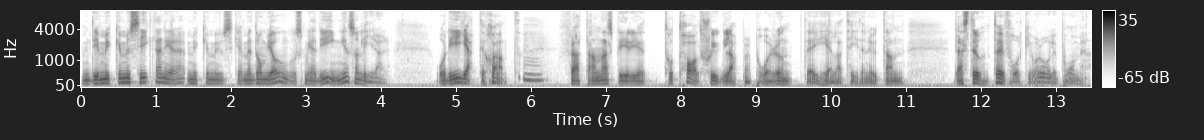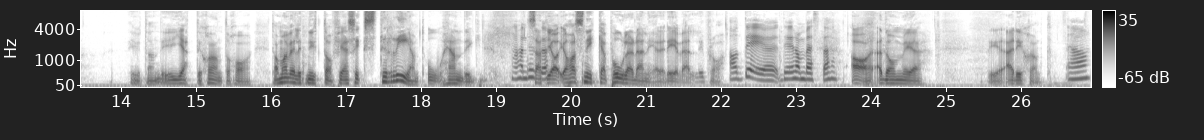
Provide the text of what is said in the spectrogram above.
det är mycket musik där nere, mycket musiker, men de jag umgås med, det är ingen som lirar. Och det är jätteskönt. Mm. För att annars blir det totalt skygglappar på runt dig hela tiden utan där struntar ju folk i vad du håller på med. Utan det är jätteskönt att ha, det har man väldigt nytta av för jag är så extremt ohändig. Ja, så, så att jag, jag har snickarpolare där nere, det är väldigt bra. Ja det är, det är de bästa. Ja, de är, det är, det är skönt. Ja.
